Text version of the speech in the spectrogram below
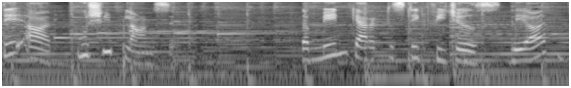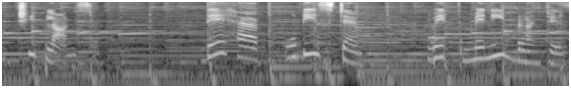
They are bushy plants. The main characteristic features they are bushy plants. They have woody stem with many branches.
